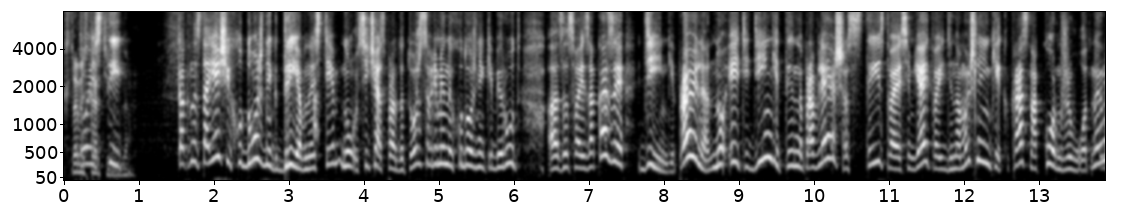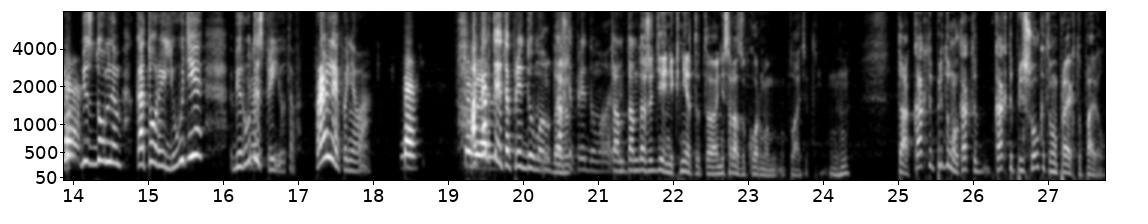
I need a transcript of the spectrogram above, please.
Стоимость то есть картины, ты да. Как настоящий художник древности, ну, сейчас, правда, тоже современные художники берут а, за свои заказы деньги, правильно? Но эти деньги ты направляешь, с- ты, твоя семья и твои единомышленники как раз на корм животным Да. бездомным, которые люди берут из приютов. Правильно я поняла? Да, всё а верно. как ты это придумал? Ну, как даже ты придумал это? Там, там даже денег нет, это они сразу кормом платят. Мгм. Так, как ты придумал, как ты, как ты пришел к этому проекту, Павел?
